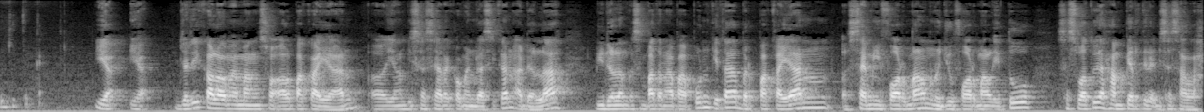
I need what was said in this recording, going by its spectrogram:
begitu kak? Iya, iya. Jadi kalau memang soal pakaian, uh, yang bisa saya rekomendasikan adalah di dalam kesempatan apa pun kita berpakaian eh, semi formal menuju formal itu sesuatu yang hampir tidak bisa salah.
